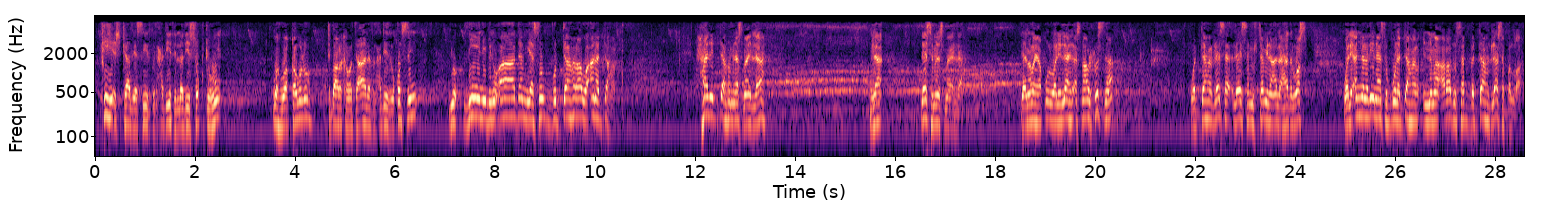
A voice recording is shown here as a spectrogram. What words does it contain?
فيه إشكال يسير في الحديث الذي سقته وهو قوله تبارك وتعالى في الحديث القدسي يؤذيني ابن آدم يسب الدهر وأنا الدهر. هل الدهر من أسماء الله؟ لا ليس من أسماء الله. لأن الله يقول ولله الأسماء الحسنى والدهر ليس ليس مشتملا على هذا الوصف ولأن الذين يسبون الدهر إنما أرادوا سب الدهر لا سب الله.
